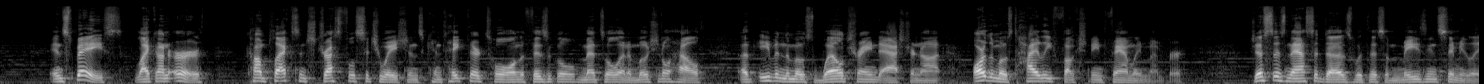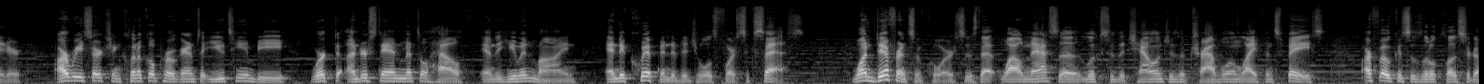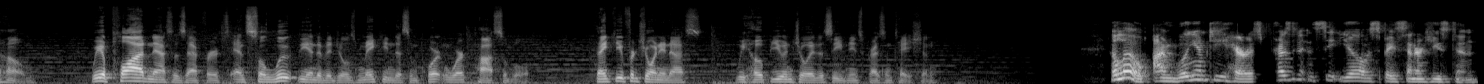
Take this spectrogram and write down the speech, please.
In space, like on Earth, complex and stressful situations can take their toll on the physical, mental, and emotional health of even the most well-trained astronaut or the most highly functioning family member. Just as NASA does with this amazing simulator, our research and clinical programs at UTMB work to understand mental health and the human mind and equip individuals for success. One difference, of course, is that while NASA looks to the challenges of travel and life in space, our focus is a little closer to home. We applaud NASA's efforts and salute the individuals making this important work possible. Thank you for joining us. We hope you enjoy this evening's presentation. Hello, I'm William T. Harris, President and CEO of Space Center Houston.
